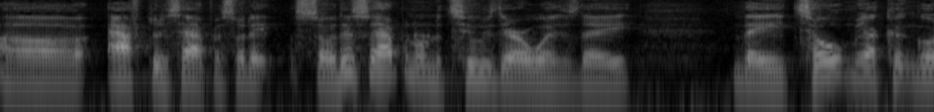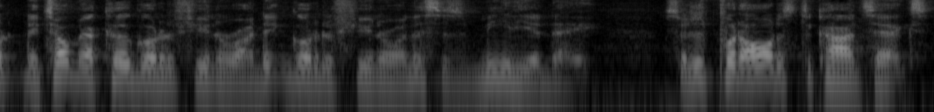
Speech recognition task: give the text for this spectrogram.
uh, after this happened. So they, so this happened on a Tuesday or Wednesday. They told me I couldn't go. They told me I could go to the funeral. I didn't go to the funeral, and this is media day. So just put all this to context.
